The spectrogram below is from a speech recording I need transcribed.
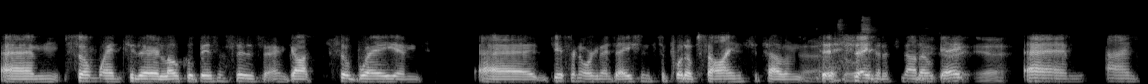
Um, some went to their local businesses and got Subway and uh, different organisations to put up signs to tell them Yeah, to that's say awesome. that it's not Yeah, okay. Yeah. Um, and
